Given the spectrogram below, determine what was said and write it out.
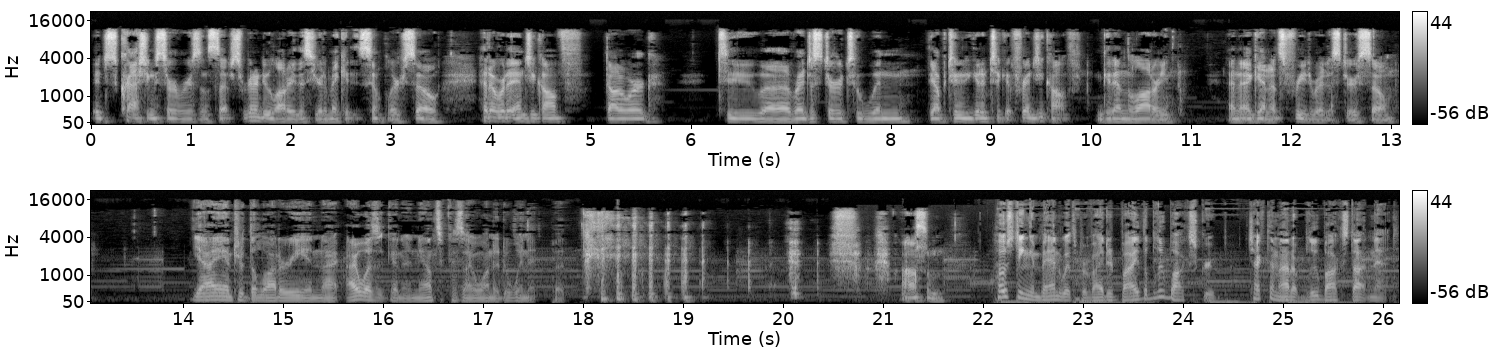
it's crashing servers and such. So we're going to do a lottery this year to make it simpler. So head over to ngconf.org to uh, register to win the opportunity to get a ticket for ngconf and get in the lottery. And again, it's free to register. So yeah, I entered the lottery and I, I wasn't going to announce it because I wanted to win it, but. awesome. Hosting and bandwidth provided by the Blue Box Group. Check them out at bluebox.net.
